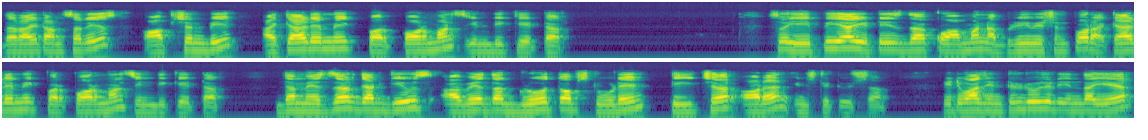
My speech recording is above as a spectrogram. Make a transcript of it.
the right answer is option B, Academic Performance Indicator. So API it is the common abbreviation for Academic Performance Indicator. The measure that gives away the growth of student, teacher or an institution. It was introduced in the year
